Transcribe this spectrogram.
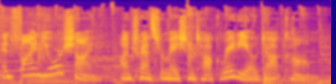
and find your shine on TransformationTalkRadio.com.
